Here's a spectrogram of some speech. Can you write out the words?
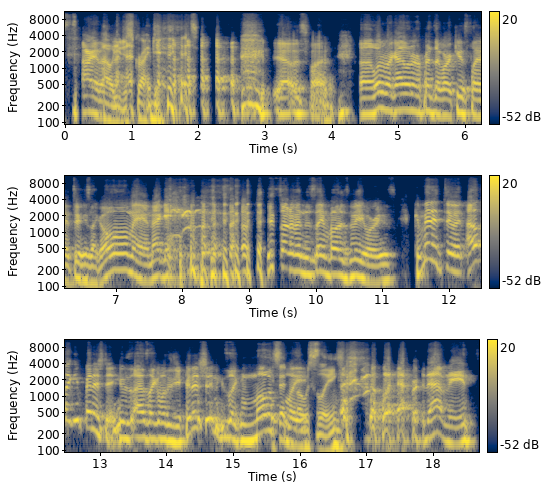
Sorry about how that. you described it. yeah, it was fun. Uh, one of our guy, one of our friends at work, he was playing it too. He's like, "Oh man, that game." so he's sort of in the same boat as me, where he was committed to it. I don't think he finished it. He was. I was like, "Well, did you finish it?" And he's like, "Mostly." He mostly. Whatever that means.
